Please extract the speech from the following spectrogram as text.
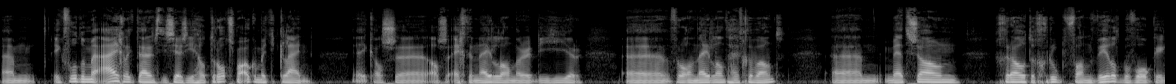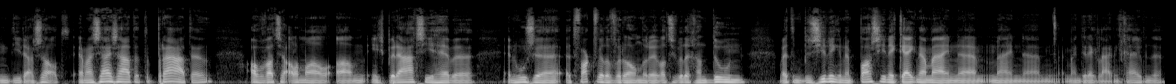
Um, ik voelde me eigenlijk tijdens die sessie heel trots, maar ook een beetje klein. Ik als, uh, als echte Nederlander die hier uh, vooral in Nederland heeft gewoond. Um, met zo'n grote groep van wereldbevolking die daar zat. En maar zij zaten te praten over wat ze allemaal aan inspiratie hebben. En hoe ze het vak willen veranderen. Wat ze willen gaan doen. Met een bezieling en een passie. En ik keek naar mijn, uh, mijn, mijn direct leidinggevende.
